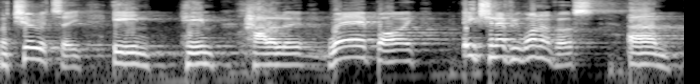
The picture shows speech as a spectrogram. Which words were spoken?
maturity in Him. Hallelujah. Whereby each and every one of us, um,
